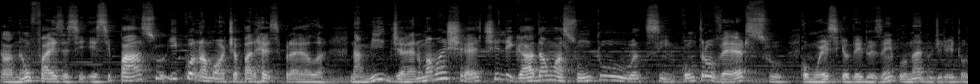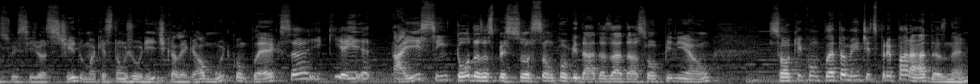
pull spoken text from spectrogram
Ela não faz esse, esse passo e quando a morte aparece para ela na mídia, é numa manchete ligada a um assunto assim controverso, como esse que eu dei do exemplo, né, do direito ao suicídio assistido, uma questão jurídica legal muito complexa e que aí, aí sim todas as pessoas são convidadas a dar sua opinião só que completamente despreparadas, né?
